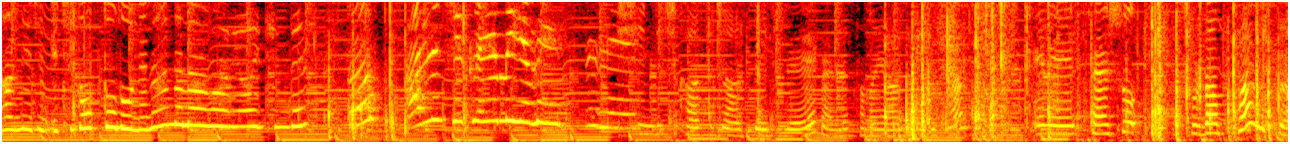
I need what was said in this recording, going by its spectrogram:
anneciğim içi dop dolu. Neler neler var ya içinde. anne çıkaramıyorum hepsini. Şimdi çıkartacağız bekle. Ben de sana yardım edeceğim. Evet sen şu şuradan tutar mısın?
